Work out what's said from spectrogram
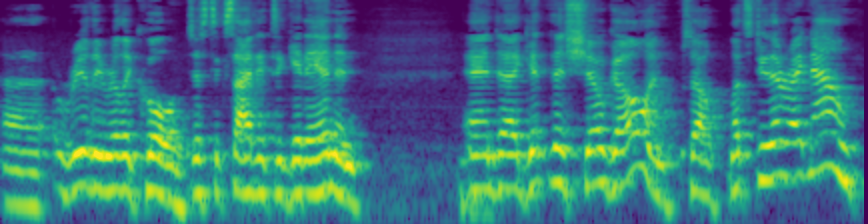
uh, really, really cool. Just excited to get in and and uh, get this show going. So let's do that right now.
